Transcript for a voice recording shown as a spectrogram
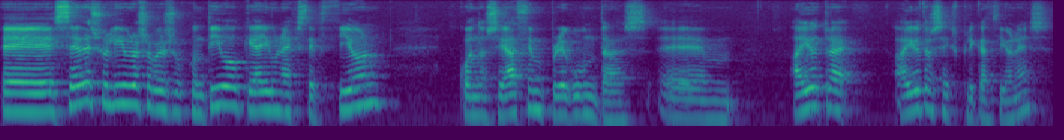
Eh, sé de su libro sobre el subjuntivo que hay una excepción cuando se hacen preguntas. Eh, ¿hay, otra, ¿Hay otras explicaciones?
